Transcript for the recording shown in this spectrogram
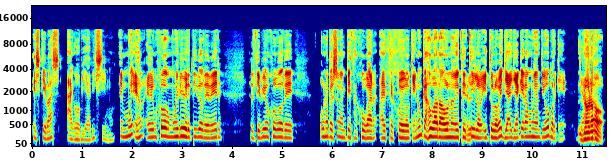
es que vas agobiadísimo. Es, muy, es un juego muy divertido de ver, el típico juego de una persona empieza a jugar a este juego que nunca ha jugado a uno de este estilo y tú lo ves, ya, ya queda muy antiguo porque... no, no,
